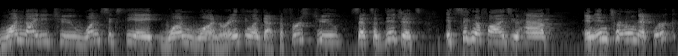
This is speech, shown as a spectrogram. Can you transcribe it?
192.168.11 or anything like that, the first two sets of digits, it signifies you have an internal network.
